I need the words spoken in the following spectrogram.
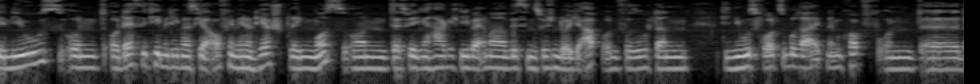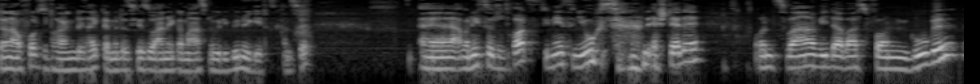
den News und Audacity, mit dem ich es hier aufnehme, hin und her springen muss. Und deswegen hake ich lieber immer ein bisschen zwischendurch ab und versuche dann die News vorzubereiten im Kopf und äh, dann auch vorzutragen direkt, damit es hier so einigermaßen über die Bühne geht, das Ganze. Äh, aber nichtsdestotrotz, die nächste News an der Stelle. Und zwar wieder was von Google.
